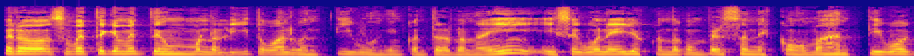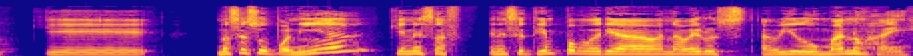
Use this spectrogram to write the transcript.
Pero supuestamente es un monolito o algo antiguo que encontraron ahí. Y según ellos, cuando conversan, es como más antiguo que no se suponía que en, esa, en ese tiempo podrían haber habido humanos ahí.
